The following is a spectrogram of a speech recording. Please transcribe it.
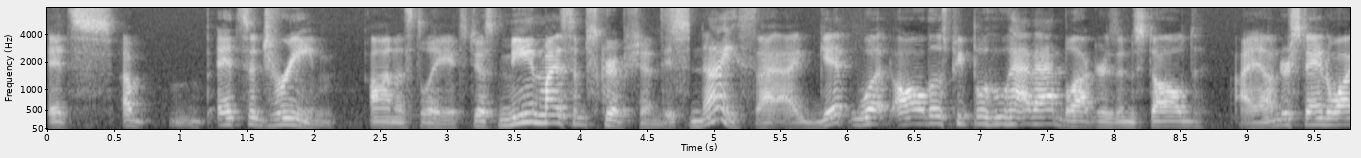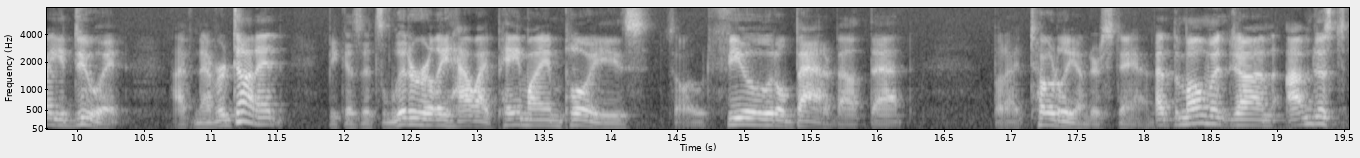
it's a, it's a dream. Honestly, it's just me and my subscriptions. It's nice. I, I get what all those people who have ad blockers installed, I understand why you do it. I've never done it because it's literally how I pay my employees, so I would feel a little bad about that but I totally understand. At the moment, John, I'm just,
